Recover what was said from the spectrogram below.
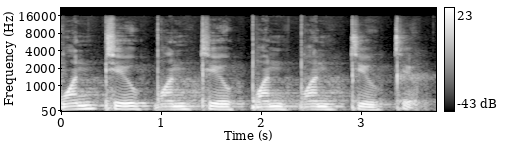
One, two, one, two, one, one, two, two.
